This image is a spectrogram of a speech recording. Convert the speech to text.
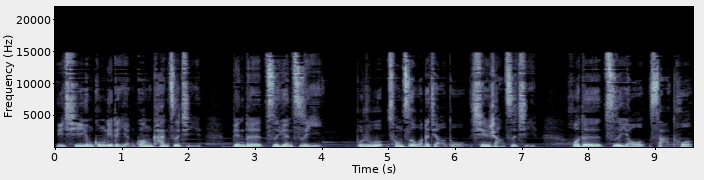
与其用功利的眼光看自己，变得自怨自艾，不如从自我的角度欣赏自己，活得自由洒脱。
